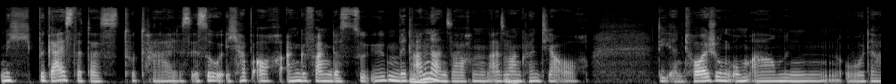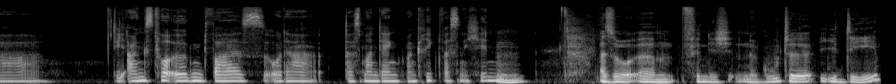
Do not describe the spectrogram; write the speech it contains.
Mich begeistert das total. Das ist so, ich habe auch angefangen, das zu üben mit mhm. anderen Sachen. Also man mhm. könnte ja auch die Enttäuschung umarmen oder die Angst vor irgendwas oder dass man denkt, man kriegt was nicht hin. Also ähm, finde ich eine gute Idee.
